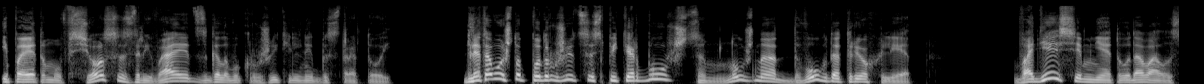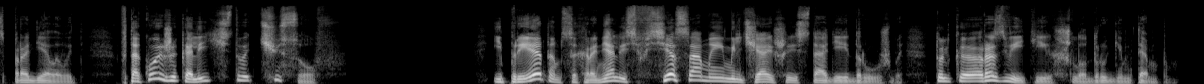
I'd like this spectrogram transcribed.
и поэтому все созревает с головокружительной быстротой. Для того, чтобы подружиться с петербуржцем, нужно от двух до трех лет. В Одессе мне это удавалось проделывать в такое же количество часов. И при этом сохранялись все самые мельчайшие стадии дружбы, только развитие их шло другим темпом.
